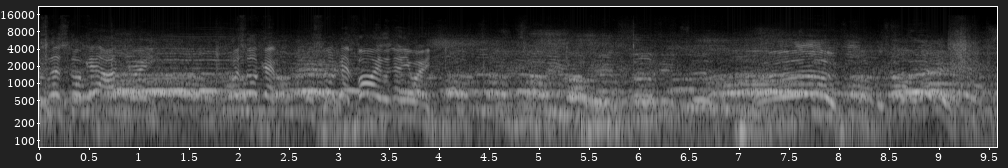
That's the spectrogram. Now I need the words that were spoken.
Let's, let's not get angry. Let's not get, let's not get violent anyway. Oh!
